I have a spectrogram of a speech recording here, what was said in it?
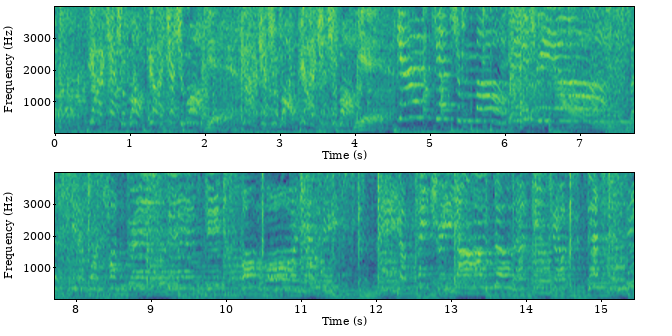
Gotta catch 'em all, gotta catch 'em all. Yeah. Gotta catch 'em all, gotta catch 'em all. Yeah. Gotta catch 'em all, Patreon. Let's get 150 or more, yeah, please. To be a Patreon donor is your destiny.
